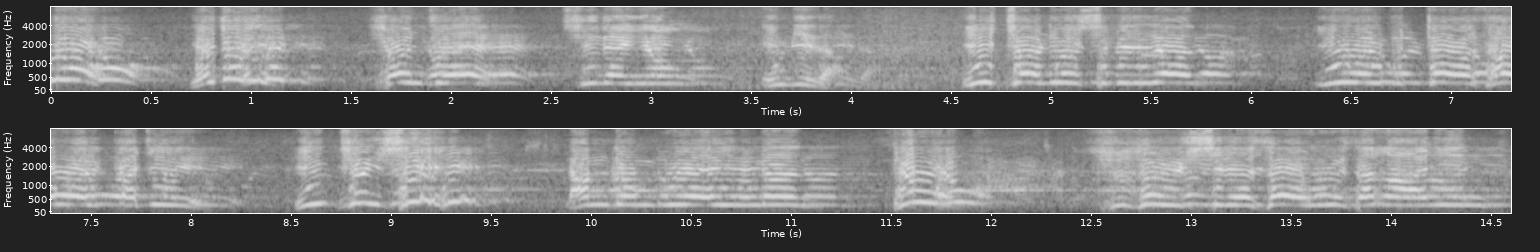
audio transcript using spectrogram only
이후에도 여전히 현재 진행형입니다. 2021년 2월부터 4월까지 인천시 남동구에 있는 병원 수술실에서 의사가 아닌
